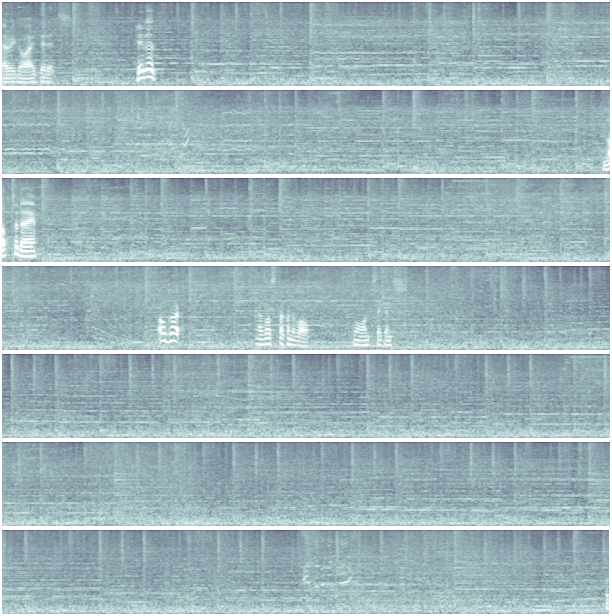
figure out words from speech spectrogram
There we go, I did it. Hit it! Not today. Oh god! I was stuck on the wall. For one second.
